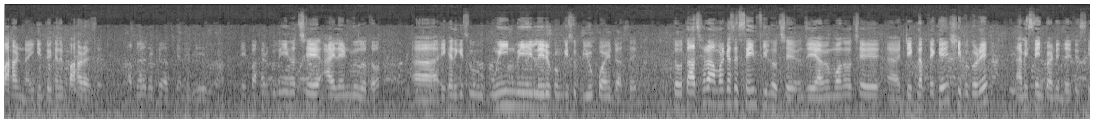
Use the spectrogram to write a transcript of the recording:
পাহাড় নাই, কিন্তু এখানে পাহাড় আছে। আপনারা দেখতে পাচ্ছেন যে, এই পাহাড়গুলি হচ্ছে আইল্যান্ড মূলত এখানে কিছু উইন্ড মিল এরকম কিছু ভিউ পয়েন্ট আছে। তো তাছাড়া আমার কাছে সেম ফিল হচ্ছে যে আমি মনে হচ্ছে টেকনাফ থেকে শিপে করে আমি সেন্ট মার্টিন যাইতেছি।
